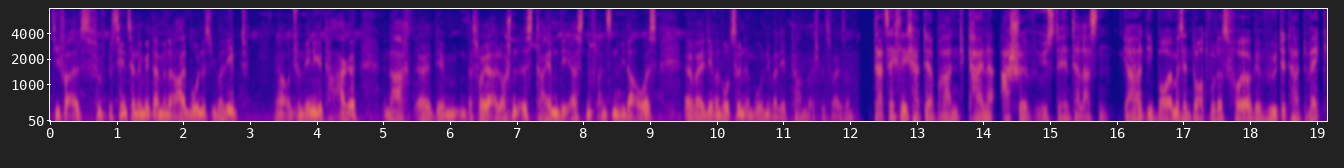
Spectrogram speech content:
tiefer als 5 bis 10 Zentimeter im Mineralboden ist, überlebt. Ja, und schon wenige Tage nachdem äh, das Feuer erloschen ist, treiben die ersten Pflanzen wieder aus, äh, weil deren Wurzeln im Boden überlebt haben beispielsweise. Tatsächlich hat der Brand keine Aschewüste hinterlassen. Ja, die Bäume sind dort, wo das Feuer gewütet hat, weg,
